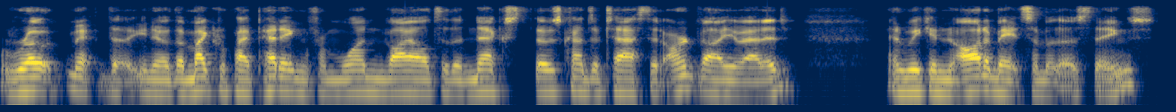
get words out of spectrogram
rote the you know the micropipetting from one vial to the next those kinds of tasks that aren't value added and we can automate some of those things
